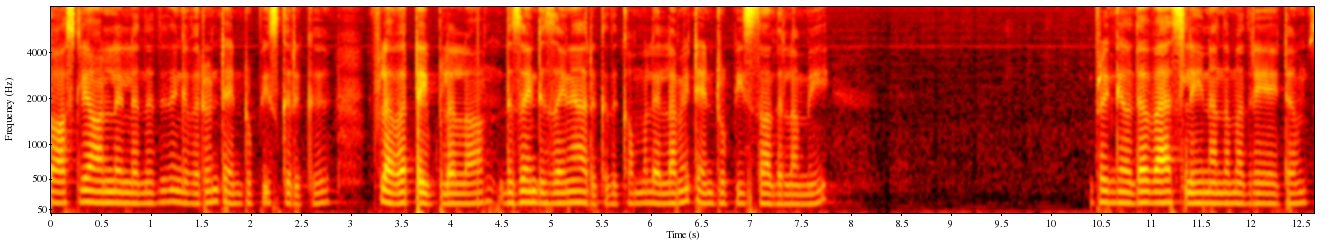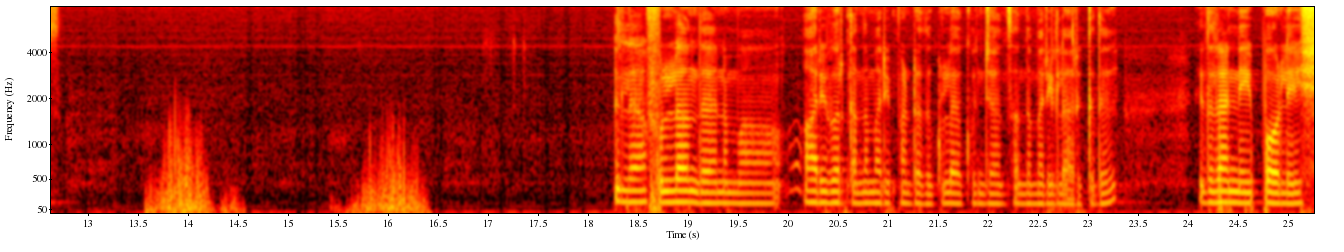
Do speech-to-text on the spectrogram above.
காஸ்ட்லி ஆன்லைனில் இருந்தது. இங்கே வெறும் டென் ருபீஸ்க்கு இருக்குது ஃப்ளவர் டைப்லலாம் டிசைன் டிசைனாக இருக்குது. கம்மல் எல்லாமே டென் ருபீஸ் தான் அதெல்லாமே. அப்புறம் இங்கே வந்து வேஸ்லின் அந்த மாதிரி ஐட்டம்ஸ் இல்லை ஃபுல்லாக அந்த நம்ம ஆரி ஒர்க் அந்த மாதிரி பண்ணுறதுக்குள்ளே கொஞ்சம் அந்த மாதிரிலாம் இருக்குது. இதெல்லாம் nail polish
